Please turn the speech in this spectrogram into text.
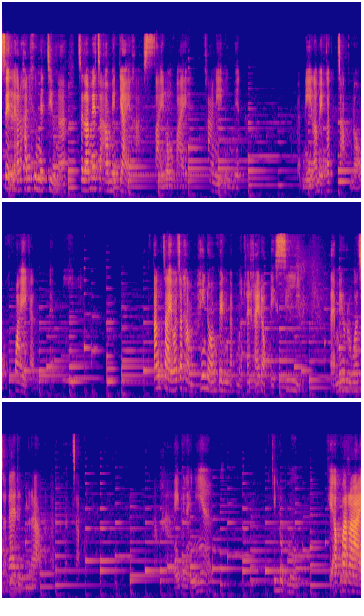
เสร็จแล้วนะคะนี่คือเม็ดจิ๋วนะ เสร็จแล้วเมย์จะเอาเม็ดใหญ่ค่ะ ใส่ลงไปข้างนี้หนึ่งเม็ดแบบนี้แล้วเมย์ก็จับน้องไขว้กันแบบนี้ ตั้งใจว่าจะทำให้น้องเป็นแบบเหมือนคล้ายๆ ดอกเดซี่ แต่ไม่รู้ว่าจะได้หรือเปล่านะคะ ไปไหนเนี่ย กินหลุดมือโอเคเอาปลาย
